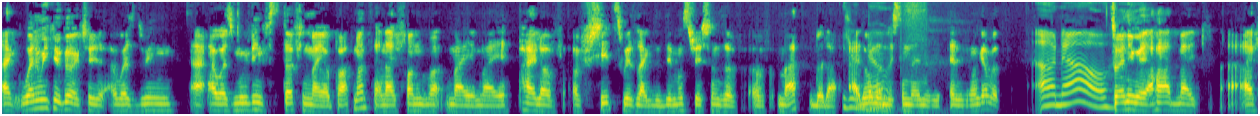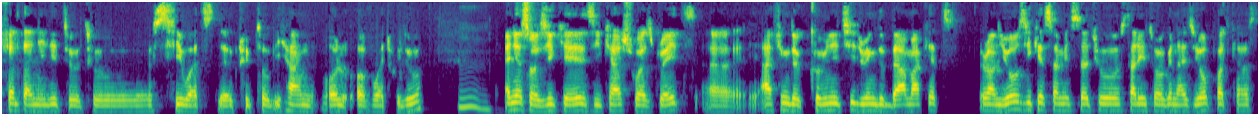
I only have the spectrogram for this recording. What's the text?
like one week ago, actually, I was doing, I was moving stuff in my apartment and I found my, my pile of, of sheets with like the demonstrations of, of math, but I, I don't understand any, any longer. But Oh no! So anyway, I had my, I felt I needed to to see what's the crypto behind all of what we do. Mm. And yeah, so ZK, Zcash was great. Uh, I think the community during the bear market around your ZK summits that you started to organize your podcast,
